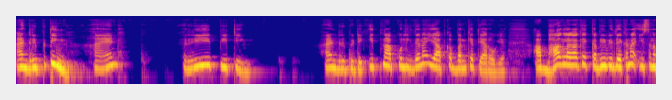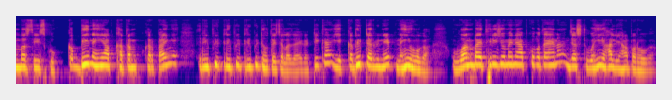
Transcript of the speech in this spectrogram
and repeating and repeating and repeating इतना आपको लिख देना, ये आपका बन के तैयार हो गया। आप भाग लगा के कभी भी देखना इस नंबर से इसको। कभी नहीं आप खत्म कर पाएँगे रिपीट रिपीट रिपीट होते चला जाएगा, ठीक है? ये कभी टर्मिनेट नहीं होगा। वन बाय थ्री जो मैंने आपको बताया ना जस्ट वही हाल यहाँ पर होगा।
